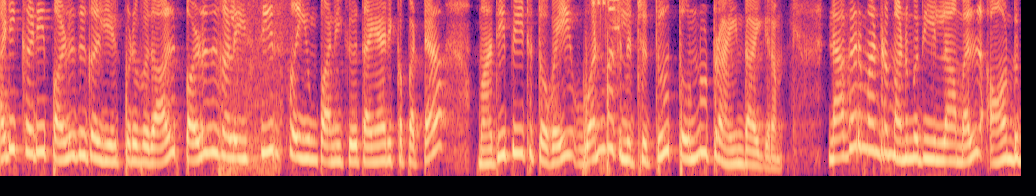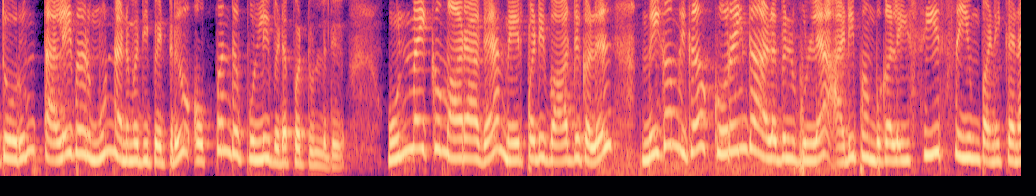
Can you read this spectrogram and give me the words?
அடிக்கடி பழுதுகள் ஏற்படுவதால் பழுதுகளை சீர் செய்யும் பணிக்கு தயாரிக்கப்பட்ட மதிப்பீட்டு தொகை ஒன்பது லட்சத்து தொன்னூற்று ஐந்தாயிரம். நகர்மன்றம் அனுமதி இல்லாமல் ஆண்டுதோறும் தலைவர் முன் அனுமதி பெற்று ஒப்பந்த புள்ளி விடப்பட்டுள்ளது. உண்மைக்கு மாறாக மேற்படி வார்டுகளில் மிக மிக குறைந்த அளவில் உள்ள அடிப்பம்புகளை சீர் செய்யும் பணிக்கென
